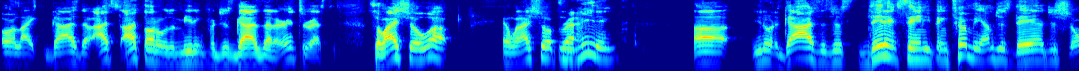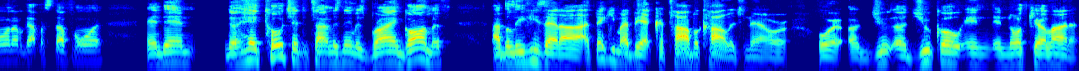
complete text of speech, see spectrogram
or like guys that I I thought it was a meeting for just guys that are interested. So I show up, and when I show up to Right. the meeting, uh, you know, the guys are just they didn't say anything to me. I'm just there, just showing up, got my stuff on, and then the head coach at the time, his name is Brian Garmuth. I believe he's at uh, I think he might be at Catawba College now, or or a, Ju- a JUCO in in North Carolina.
